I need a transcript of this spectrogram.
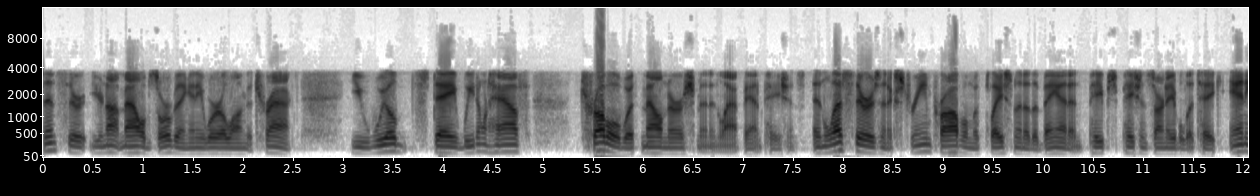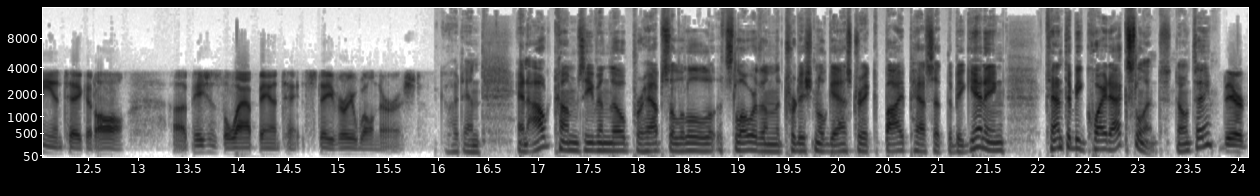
since you're not malabsorbing anywhere along the tract, you will stay. We don't have trouble with malnourishment in lap band patients unless there is an extreme problem with placement of the band and patients aren't able to take any intake at all. Uh, patients with the lap band t- stay very well nourished. Good. And, and outcomes, even though perhaps a little slower than the traditional gastric bypass at the beginning, tend to be quite excellent, don't they? They're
